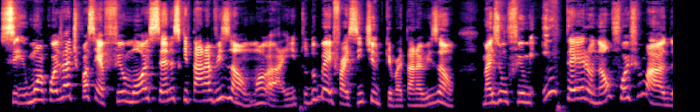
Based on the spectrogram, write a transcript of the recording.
Se, uma coisa é tipo assim, é, filmou as cenas que tá na visão. Aí tudo bem, faz sentido, porque vai estar na visão. Mas um filme inteiro não foi filmado.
